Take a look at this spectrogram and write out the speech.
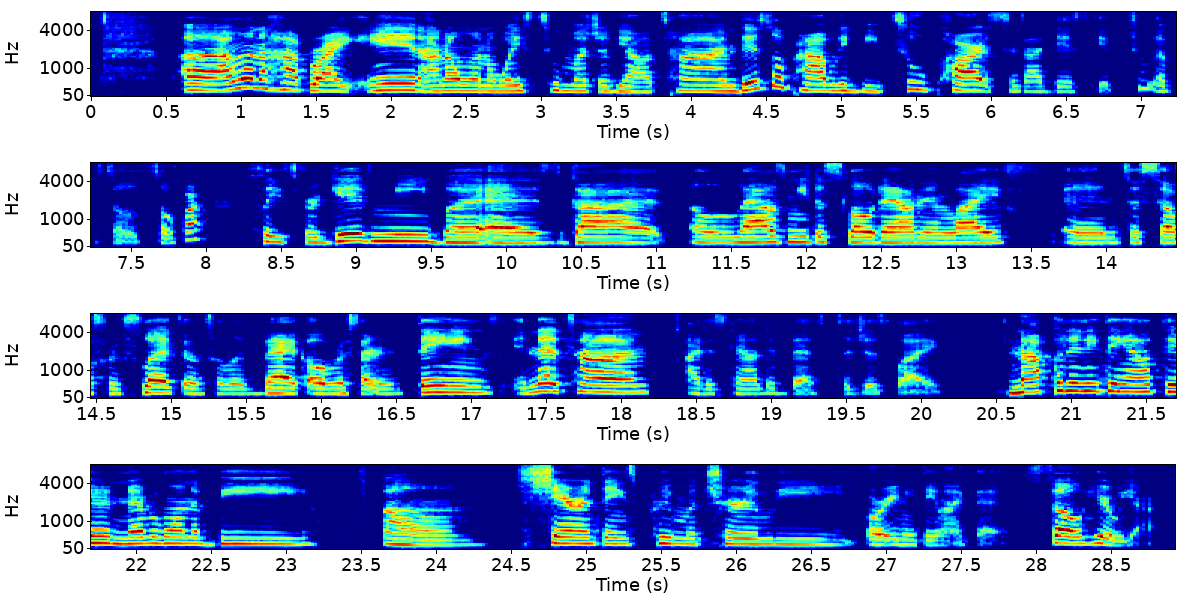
Uh, I want to hop right in. I don't want to waste too much of y'all time. This will probably be two parts since I did skip two episodes so far. Please forgive me, but as God allows me to slow down in life, and to self reflect and to look back over certain things in that time, I just found it best to just like not put anything out there, never want to be um, sharing things prematurely or anything like that. So here we are.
